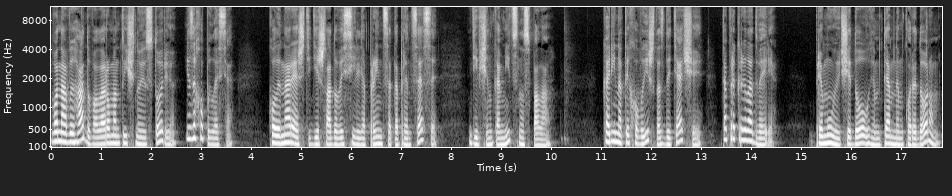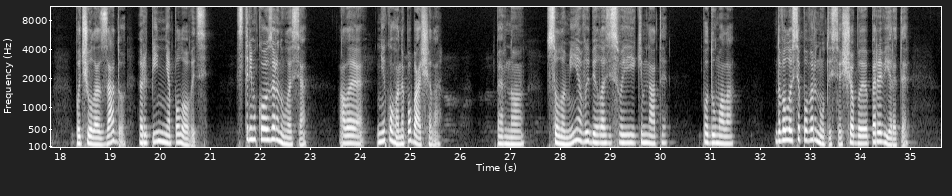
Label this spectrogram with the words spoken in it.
Вона вигадувала романтичну історію і захопилася. Коли нарешті дійшла до весілля принца та принцеси, дівчинка міцно спала. Каріна тихо вийшла з дитячої та прикрила двері. Прямуючи довгим темним коридором, почула ззаду рипіння половиць. Стрімко озирнулася, але нікого не побачила. Певно, Соломія вибігла зі своєї кімнати, подумала. Довелося повернутися, щоб перевірити,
